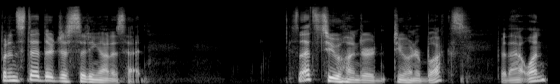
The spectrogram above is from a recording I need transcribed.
but instead they're just sitting on his head. So that's 200, 200 bucks for that one.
